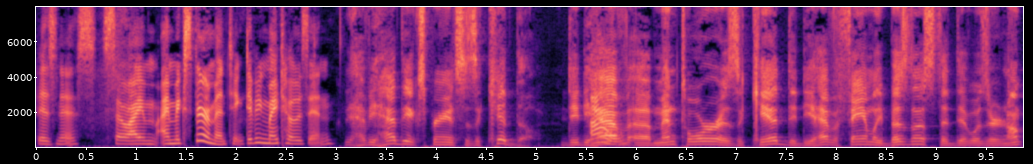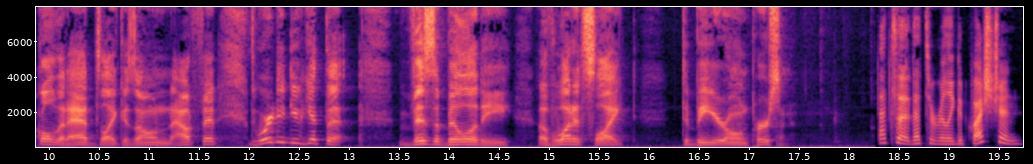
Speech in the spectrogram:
business. So I'm I'm experimenting, dipping my toes in. Have you had the experience as a kid though? Did you Oh. have a mentor as a kid? Did you have a family business? Did was there an uncle that had like his own outfit? Where did you get the visibility of what it's like to be your own person? That's a that's a really good question.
